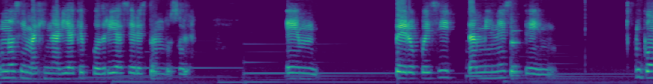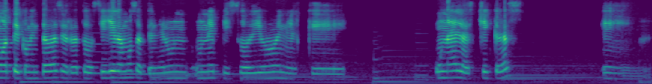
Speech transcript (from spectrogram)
uno se imaginaría que podría ser estando sola. Em, pero pues sí, también este, como te comentaba hace rato, sí llegamos a tener un, episodio en el que una de las chicas em,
